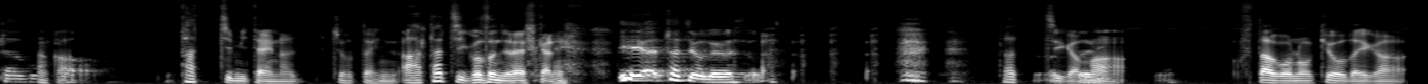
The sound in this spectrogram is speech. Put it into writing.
双子なんかタッチみたいな状態に、あ、タッチご存知ないですかね。いやいや、立ちわかりますよ。タッチがまあ、双子の兄弟が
